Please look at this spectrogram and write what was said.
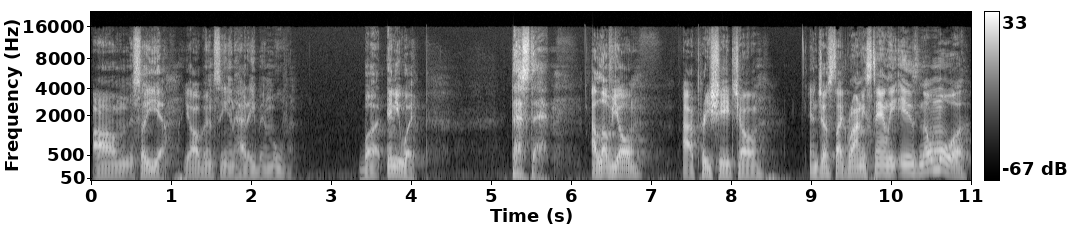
Um, so yeah, y'all been seeing how they been moving. But anyway, that's that. I love y'all. I appreciate y'all. And just like Ronnie Stanley is no more,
